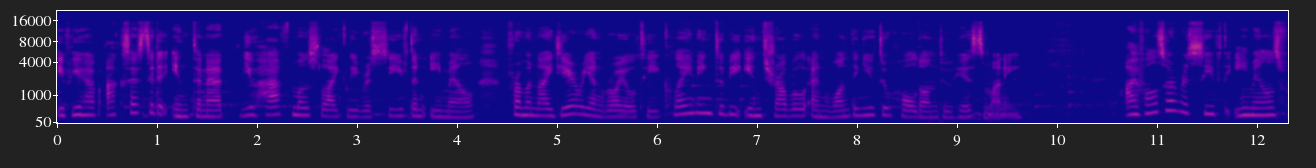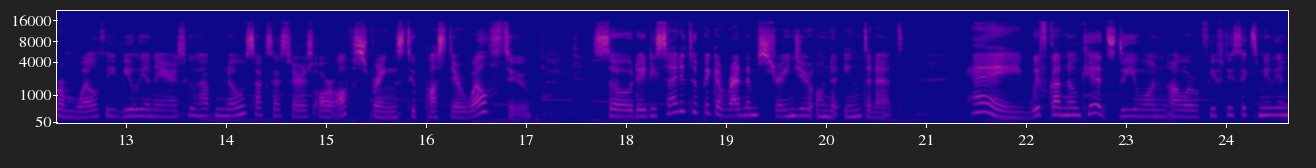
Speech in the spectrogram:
If you have access to the internet, you have most likely received an email from a Nigerian royalty claiming to be in trouble and wanting you to hold on to his money. I've also received emails from wealthy billionaires who have no successors or offsprings to pass their wealth to. So they decided to pick a random stranger on the internet. Hey, we've got no kids. Do you want our $56 million?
